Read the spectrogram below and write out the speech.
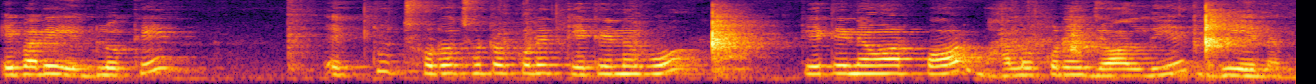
এবারে এগুলোকে একটু ছোট ছোট করে কেটে নেব। কেটে নেওয়ার পর ভালো করে জল দিয়ে ধুয়ে নেব।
